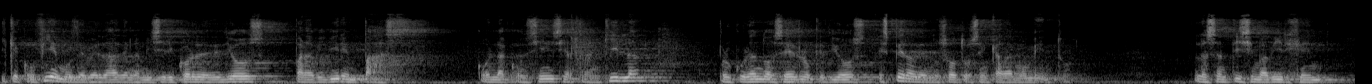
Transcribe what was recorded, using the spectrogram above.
Y que confiemos de verdad en la misericordia de Dios para vivir en paz, con la conciencia tranquila, procurando hacer lo que Dios espera de nosotros en cada momento. La Santísima Virgen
